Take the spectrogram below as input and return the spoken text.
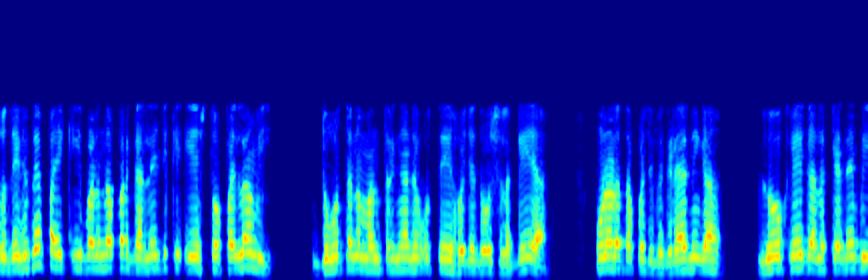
ਸੋ ਦੇਖਦੇ ਆ ਭਾਈ ਕੀ ਬਣਦਾ, ਪਰ ਗੱਲ ਇਹ ਜੀ ਕਿ ਇਸ ਤੋਂ ਪਹਿਲਾਂ ਵੀ ਦੋ ਤਿੰਨ ਮੰਤਰੀਆਂ ਦੇ ਉੱਤੇ ਇਹੋ ਜਿਹੇ ਦੋਸ਼ ਲੱਗੇ ਆ, ਉਹਨਾਂ ਦਾ ਤਾਂ ਕੁਝ ਵਿਗੜਿਆ ਨਹੀਂਗਾ ਲੋਕ ਇਹ ਗੱਲ ਕਹਿੰਦੇ ਵੀ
